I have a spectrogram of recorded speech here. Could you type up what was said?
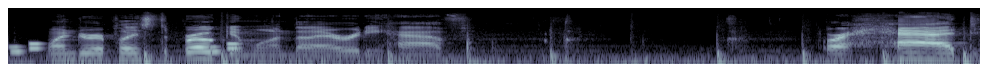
Wanted to replace the broken one that I already have. Or had.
